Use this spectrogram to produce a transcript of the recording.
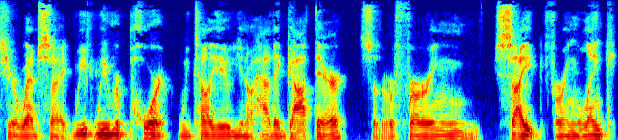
to your website. We we report. We tell you you know how they got there. So the referring site referring link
